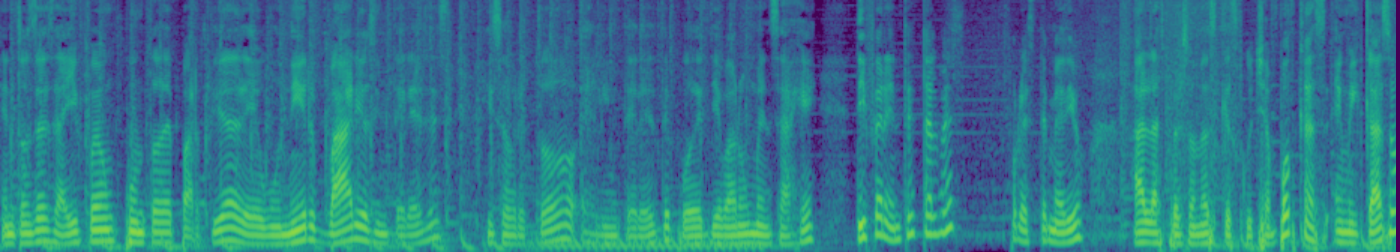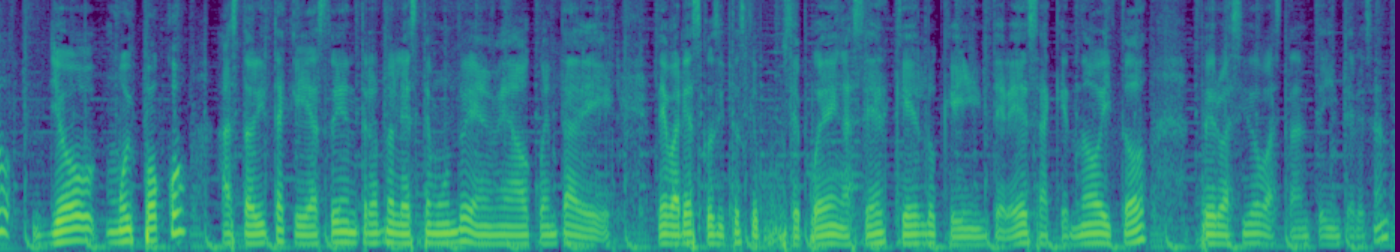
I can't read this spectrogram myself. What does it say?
Entonces ahí fue un punto de partida de unir varios intereses y sobre todo el interés de poder llevar un mensaje diferente tal vez por este medio a las personas que escuchan podcast. En mi caso, yo muy poco, hasta ahorita que ya estoy entrándole a este mundo, ya me he dado cuenta de, de varias cositas que se pueden hacer, qué es lo que interesa, qué no y todo, pero ha sido bastante interesante.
